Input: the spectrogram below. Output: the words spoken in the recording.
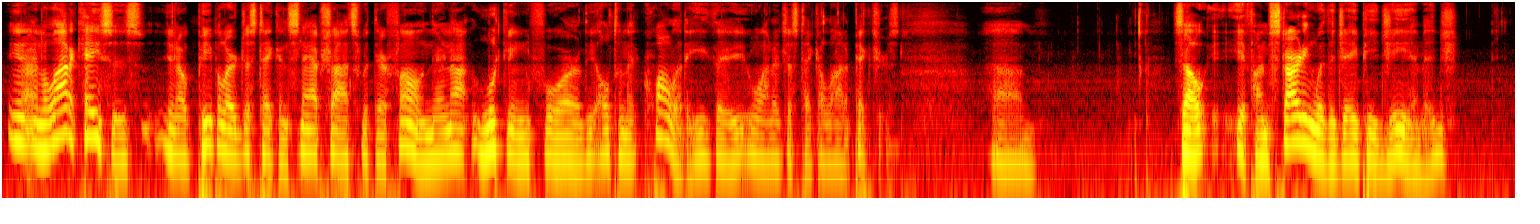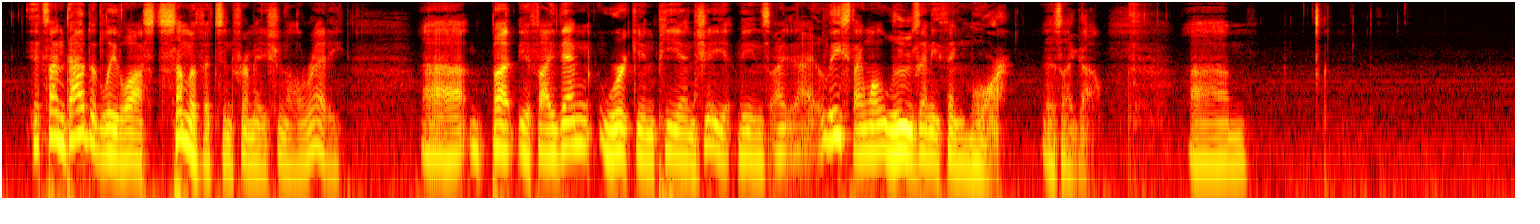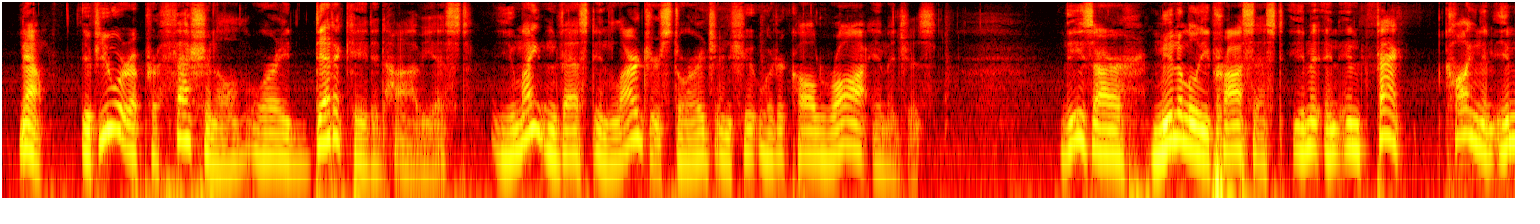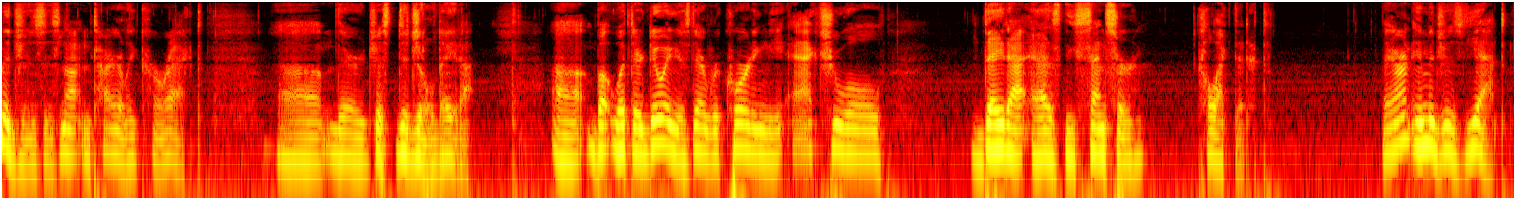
you know, in a lot of cases, you know, people are just taking snapshots with their phone. They're not looking for the ultimate quality. They want to just take a lot of pictures. Um, so if I'm starting with a JPG image, it's undoubtedly lost some of its information already. Uh, but if I then work in PNG, it means I, at least I won't lose anything more as I go. Um, now, if you are a professional or a dedicated hobbyist, you might invest in larger storage and shoot what are called raw images. These are minimally processed, and in fact, calling them images is not entirely correct. Uh, they're just digital data. Uh, but what they're doing is they're recording the actual data as the sensor collected it. They aren't images yet.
